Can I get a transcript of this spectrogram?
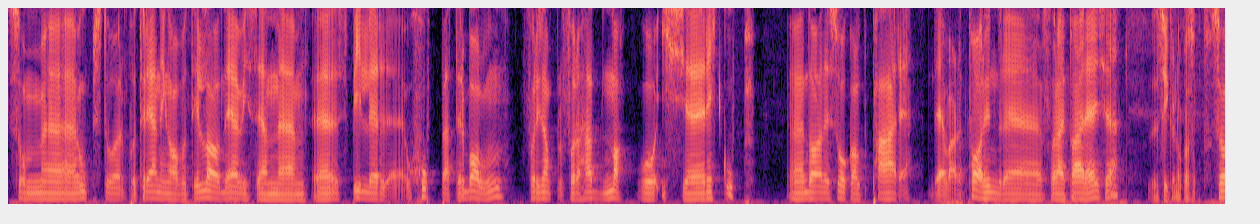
som uh, oppstår på trening av og til. Da. Det er hvis en eh, spiller hopper etter ballen, f.eks. For, for å heade den, og ikke rekke opp. Eh, da er det såkalt pære. Det er vel et par hundre for ei pære, ikke det er sikkert noe sånt. Så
